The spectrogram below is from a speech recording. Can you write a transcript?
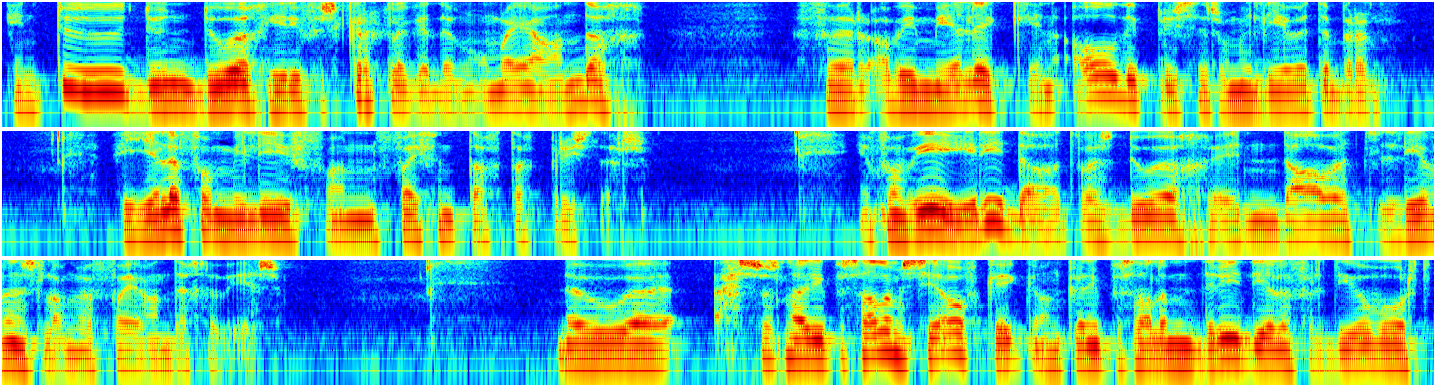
En toe doen Doeg hierdie verskriklike ding om hy handig vir Abimelek en al die priesters om die lewe te bring. 'n Hele familie van 85 priesters. En vanweë hierdie daad was Doeg en Dawid lewenslange vyande gewees. Nou uh, as ons na die Psalm self kyk, dan kan die Psalm in 3 dele verdeel word.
